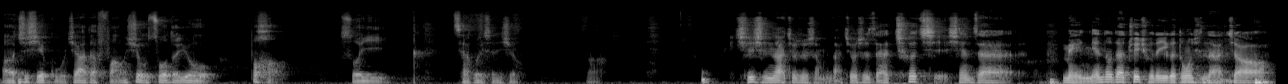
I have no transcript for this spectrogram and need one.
啊，这些骨架的防锈做的又不好，所以才会生锈。啊其实呢，就是什么呢？就是在车企现在每年都在追求的一个东西呢，叫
